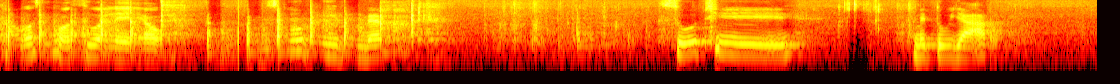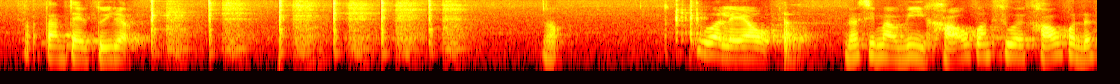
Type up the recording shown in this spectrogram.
เขาก็สิพอส่วนแล้วสูตรนี้เป็นแบบสูตรที่ไม่ตูยากษ์ ตามใจตุ้ยแล้วเนาะทั่วแล้ว แล้วสิมาวีเขาก่อนช่วยเขาก่อนเด้อ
